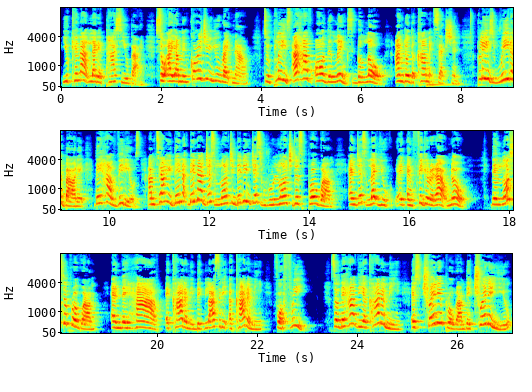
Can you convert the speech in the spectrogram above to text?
You cannot let it pass you by. So I am encouraging you right now to please, I have all the links below under the comment section. Please read about it. They have videos. I'm telling you, they're not, they're not just launching, they didn't just launch this program and just let you and, and figure it out. No, they launched the program and they have Academy, BitLocity Academy for free. So they have the Academy, it's training program. They're training you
